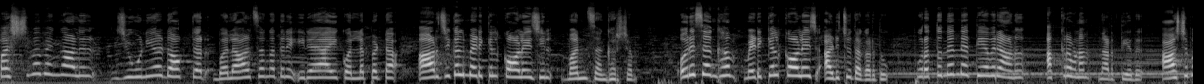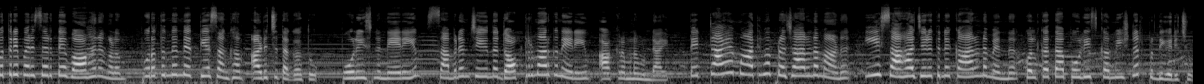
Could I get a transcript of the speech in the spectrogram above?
പശ്ചിമ ബംഗാളിൽ ജൂനിയർ ഡോക്ടർ ബലാത്സംഗത്തിന് ഇരയായി കൊല്ലപ്പെട്ട ആർജിക്കൽ മെഡിക്കൽ കോളേജിൽ വൻ സംഘർഷം. ഒരു സംഘം മെഡിക്കൽ കോളേജ് അടിച്ചു തകർത്തു പുറത്തുനിന്നെത്തിയവരാണ് ആക്രമണം നടത്തിയത്. ആശുപത്രി പരിസരത്തെ വാഹനങ്ങളും പുറത്തുനിന്നെത്തിയ സംഘം അടിച്ചു തകർത്തു. പോലീസിന് നേരെയും സമരം ചെയ്യുന്ന ഡോക്ടർമാർക്ക് നേരെയും ആക്രമണമുണ്ടായി. തെറ്റായ മാധ്യമ പ്രചാരണമാണ് ഈ സാഹചര്യത്തിന് കാരണമെന്ന് കൊൽക്കത്ത പോലീസ് കമ്മീഷണർ പ്രതികരിച്ചു.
